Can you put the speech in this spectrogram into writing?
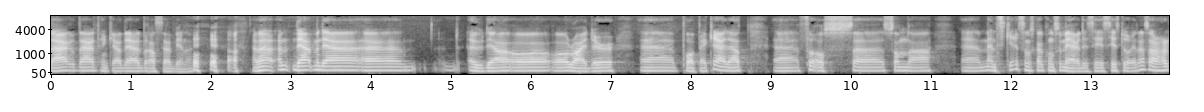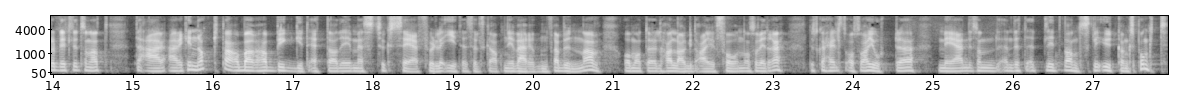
der, der tenker jeg det er et bra sted å begynne. ja. men, det, men det uh, Audia og, og Ryder uh, påpeker, er det at uh, for oss som da mennesker som skal konsumere disse historiene, så har det blitt litt sånn at det er, er ikke nok da, å bare ha bygget et av de mest suksessfulle IT-selskapene i verden fra bunnen av, og måtte ha lagd iPhone osv. Du skal helst også ha gjort det med litt sånn, et, et litt vanskelig utgangspunkt.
